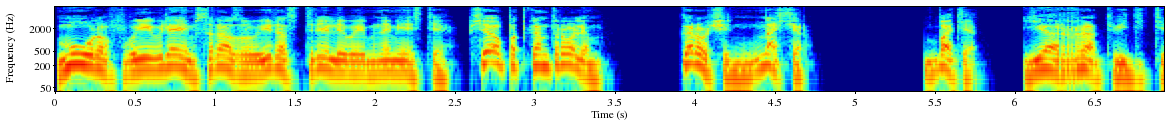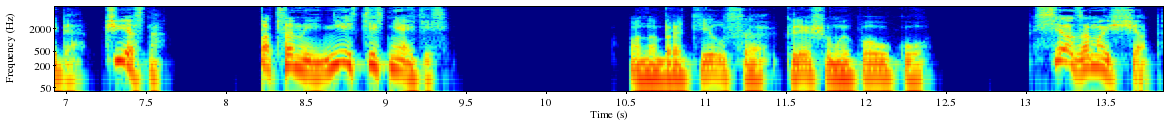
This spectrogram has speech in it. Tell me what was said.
Муров выявляем сразу и расстреливаем на месте. Все под контролем. Короче, нахер. Батя, я рад видеть тебя. Честно. Пацаны, не стесняйтесь. Он обратился к лешему пауку. Все за мой счет.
